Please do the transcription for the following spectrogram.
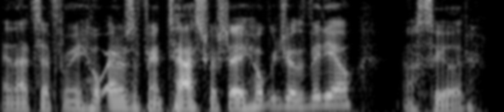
And that's it for me. Hope everyone's a fantastic rest of your day. Hope you enjoy the video. I'll see you later.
